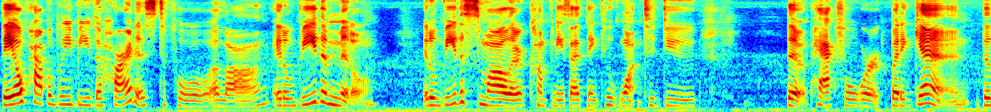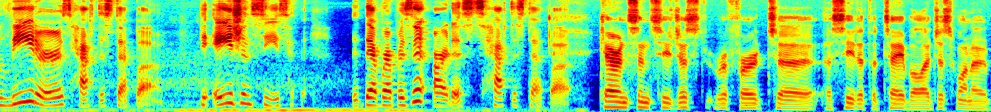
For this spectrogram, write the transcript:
They'll probably be the hardest to pull along. It'll be the middle It'll be the smaller companies, I think, who want to do the impactful work. But again, the leaders have to step up. The agencies that represent artists have to step up. Karen, since you just referred to a seat at the table, I just want to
